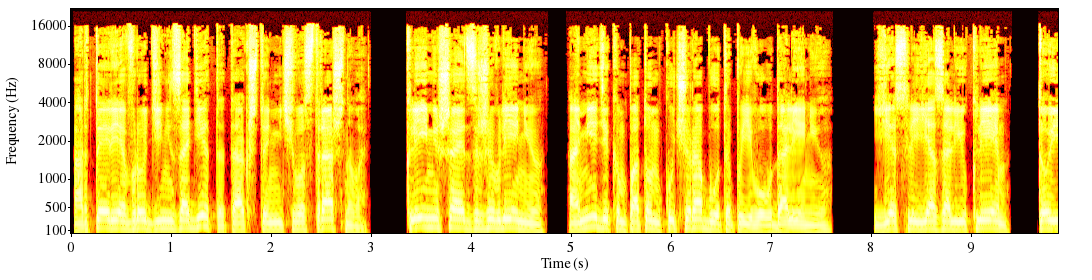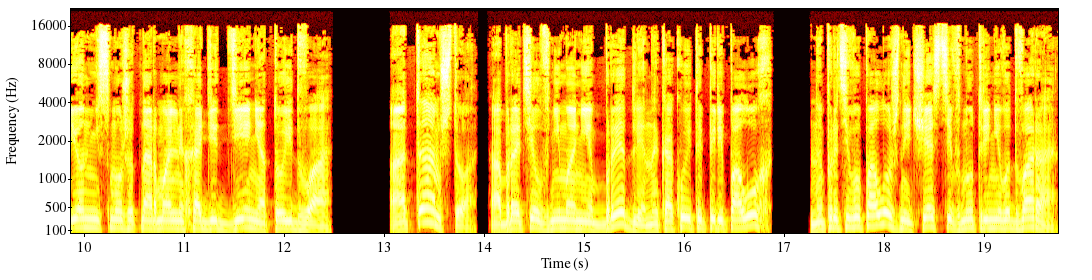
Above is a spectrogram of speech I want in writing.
«Артерия вроде не задета, так что ничего страшного. Клей мешает заживлению, а медикам потом куча работы по его удалению. Если я залью клеем, то и он не сможет нормально ходить день, а то и два. «А там что?» – обратил внимание Брэдли на какой-то переполох на противоположной части внутреннего двора.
